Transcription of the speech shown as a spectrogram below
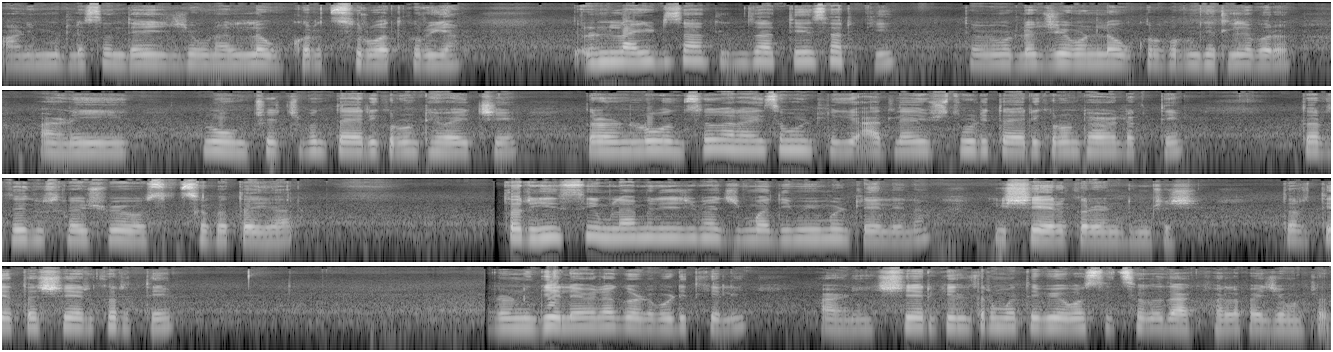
आणि म्हटलं संध्याकाळी जेवणाला लवकरच सुरुवात करूया. कारण लाइट जात जाते सारखी. त्यामुळे म्हटलं जेवण लवकर करून घेतलेलं बरं. आणि लोणच्याची पण तयारी करून ठेवायची. कारण लोणचं घालायचं म्हटलं की आदल्या दिवशी थोडी तयारी करून ठेवावी लागते. तर ते दुसऱ्या दिवशी व्यवस्थित सगळं तयार. तर ही सिमला मिरची भाजी मध्ये मी म्हटलेली ना की शेअर करेन तुमच्याशी. तर ती आता शेअर करते. कारण गेल्या वेळेला गडबडीत केली. आणि शेअर केली तर मग ते व्यवस्थित सगळं दाखवायला पाहिजे म्हटलं.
